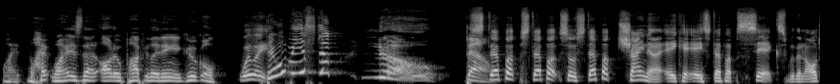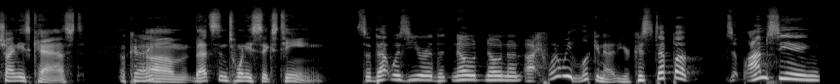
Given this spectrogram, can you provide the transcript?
Why? Why? Why is that auto populating in Google? Wait, wait. There will be a step. No. Bell. Step up, step up. So step up China, aka Step Up Six, with an all Chinese cast. Okay. Um, that's in 2016. so that was year of the no no no. I, what are we looking at here? Because step up. I'm seeing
